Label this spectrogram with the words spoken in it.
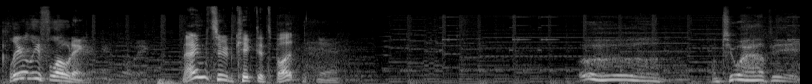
clearly floating. Magnitude kicked its butt. Yeah. I'm too happy.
